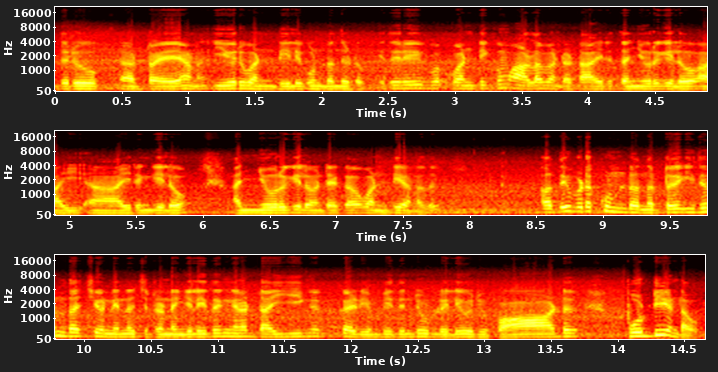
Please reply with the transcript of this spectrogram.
ഇതൊരു ട്രേ ആണ്. ഈ ഒരു വണ്ടിയിൽ കൊണ്ടുവന്നിടും. ഇതൊരു വണ്ടിക്കും അളവുണ്ട് കേട്ടോ ആയിരത്തഞ്ഞൂറ് കിലോ ആയി ആയിരം കിലോ അഞ്ഞൂറ് കിലോന്റെയൊക്കെ വണ്ടിയാണത്. അത് ഇവിടെ കൊണ്ടുവന്നിട്ട് ഇതെന്താ ചെയ്യണമെന്ന് വെച്ചിട്ടുണ്ടെങ്കിൽ ഇതിങ്ങനെ ഡൈയിങ് ഒക്കെ കഴിയുമ്പോൾ ഇതിന്റെ ഉള്ളിൽ ഒരുപാട് പൊടി ഉണ്ടാവും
